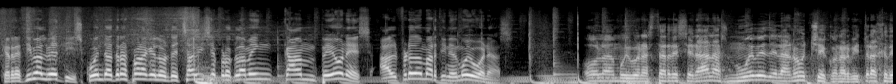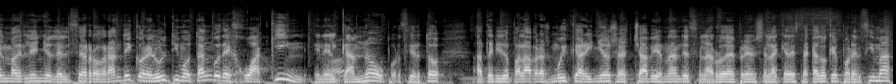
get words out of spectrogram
que recibe al Betis. Cuenta atrás para que los de Xavi se proclamen campeones. Alfredo Martínez, muy buenas. Hola, muy buenas tardes. Será a las 9 de la noche con arbitraje del madrileño del Cerro Grande y con el último tango de Joaquín en el Camp Nou. Por cierto, ha tenido palabras muy cariñosas Xavi Hernández en la rueda de prensa en la que ha destacado que por encima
